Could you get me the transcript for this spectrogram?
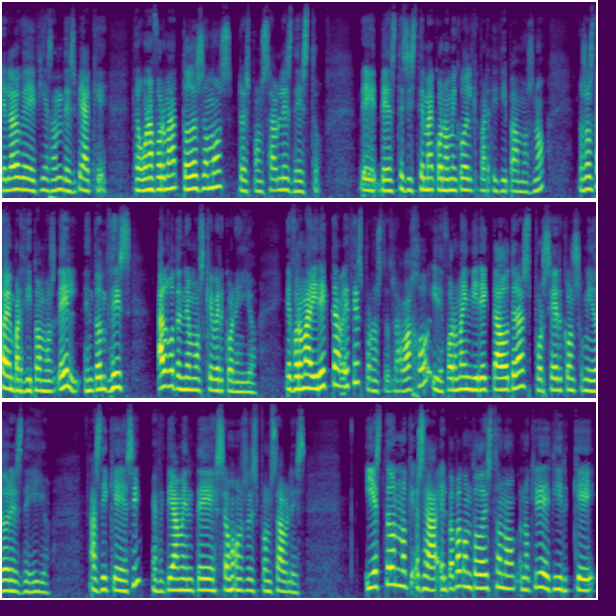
era lo que decías antes, vea que de alguna forma todos somos responsables de esto, de, este sistema económico del que participamos, ¿no? Nosotros también participamos de él, entonces algo tendremos que ver con ello. De forma directa a veces por nuestro trabajo y de forma indirecta a otras por ser consumidores de ello. Así que sí, efectivamente somos responsables. Y esto no, o sea, el Papa con todo esto no, no quiere decir que,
